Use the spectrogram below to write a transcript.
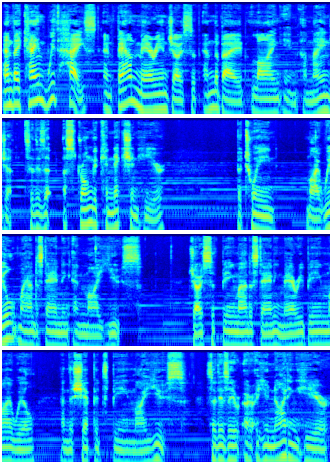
And they came with haste and found Mary and Joseph and the babe lying in a manger. So there's a, a, stronger connection here between my will, my understanding, and my use. Joseph being my understanding, Mary being my will, and the shepherds being my use. So there's a, a uniting here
